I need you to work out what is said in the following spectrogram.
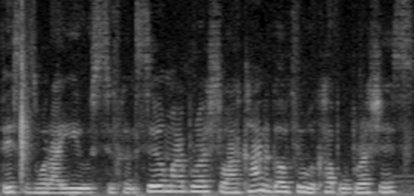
This is what I use to conceal my brush. So I kind of go through a couple brushes.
